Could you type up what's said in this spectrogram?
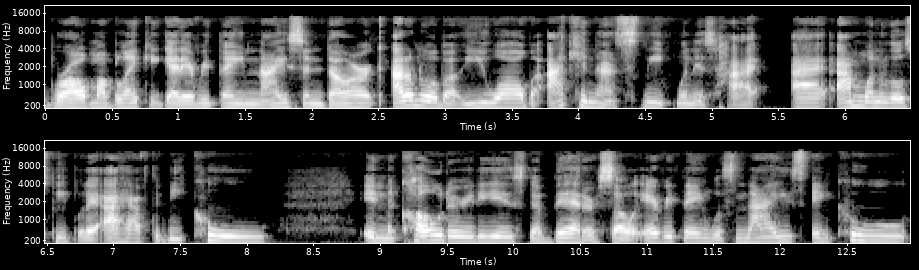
brought my blanket, got everything nice and dark. I don't know about you all, but I cannot sleep when it's hot. I, I'm one of those people that I have to be cool. and the colder it is, the better. So everything was nice and cool.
